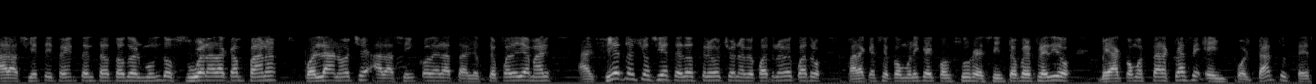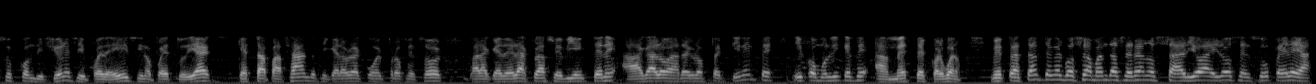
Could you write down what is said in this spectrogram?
a las 7 y 30 entra todo el mundo, suena la campana por la noche a las 5 de la tarde. Usted puede llamar al 787-238-9494 para que se comunique con su recinto preferido, vea cómo está la clase, es importante usted sus condiciones, si puede ir, si no puede estudiar, qué está pasando, si quiere hablar con el profesor para que dé la clase bien, tiene, haga los arreglos pertinentes y comuníquese a Mestre Bueno, mientras tanto en el boxeo Amanda Serrano salió airosa en su pelea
